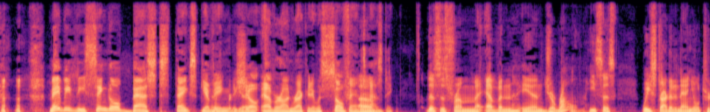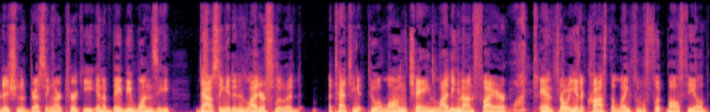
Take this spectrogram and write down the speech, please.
Maybe the single best Thanksgiving That's pretty good. show ever on record. It was so um, fantastic. This is from Evan in Jerome. He says, We started an annual tradition of dressing our turkey in a baby onesie, dousing it in lighter fluid, attaching it to a long chain, lighting it on fire, what? and throwing it across the length of a football field.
